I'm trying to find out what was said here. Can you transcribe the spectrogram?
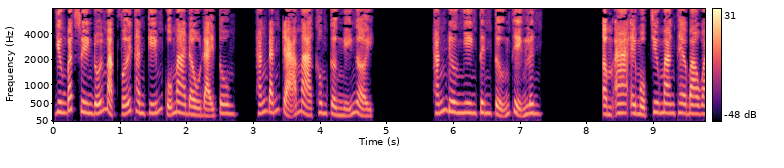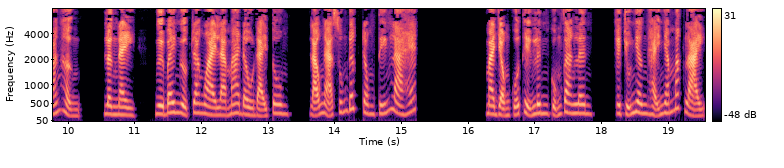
Dương Bách Xuyên đối mặt với thanh kiếm của ma đầu đại tôn, hắn đánh trả mà không cần nghĩ ngợi. Hắn đương nhiên tin tưởng thiện linh. Ầm a e một chiêu mang theo bao oán hận, lần này, người bay ngược ra ngoài là ma đầu đại tôn, lão ngã xuống đất trong tiếng la hét. Mà giọng của thiện linh cũng vang lên, cho chủ nhân hãy nhắm mắt lại,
